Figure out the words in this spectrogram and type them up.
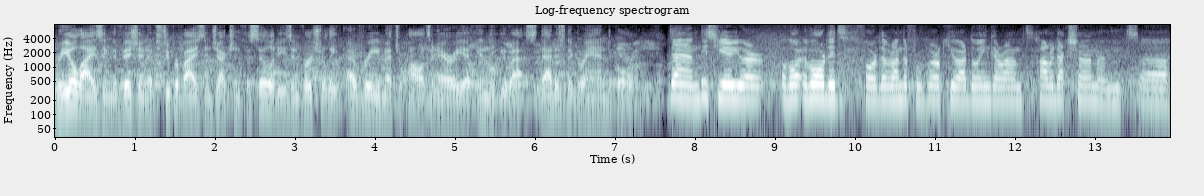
realizing the vision of supervised injection facilities in virtually every metropolitan area in the U.S. That is the grand goal. Then this year you are awarded for the wonderful work you are doing around harm reduction and uh,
